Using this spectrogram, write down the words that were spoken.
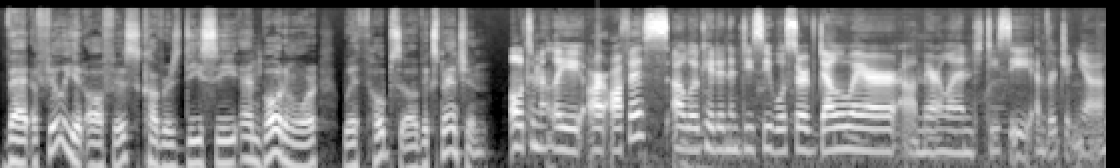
That affiliate office covers DC and Baltimore with hopes of expansion ultimately, our office uh, located in DC will serve Delaware, uh, Maryland, DC, and Virginia.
